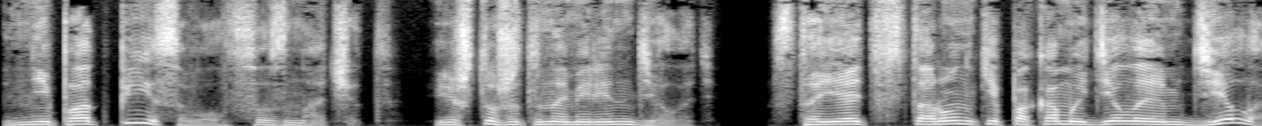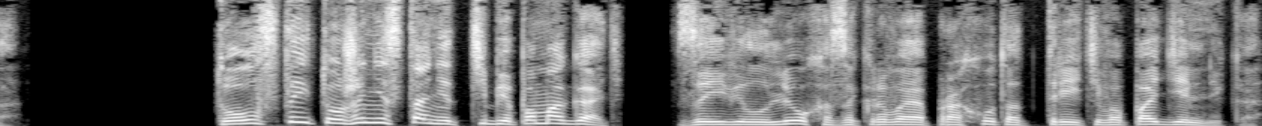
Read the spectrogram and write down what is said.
Не подписывался, значит. И что же ты намерен делать? Стоять в сторонке, пока мы делаем дело? Толстый тоже не станет тебе помогать, заявил Леха, закрывая проход от третьего подельника.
